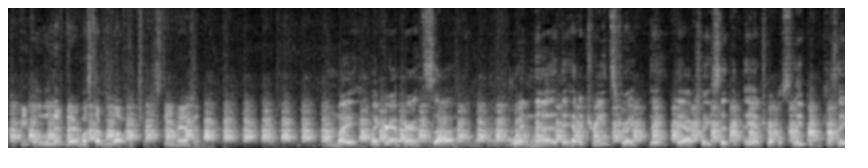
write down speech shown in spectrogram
The people who lived there must have loved the steam engine. And my my grandparents, uh, when uh, they had a train strike, they, they actually said that they had trouble sleeping because they,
